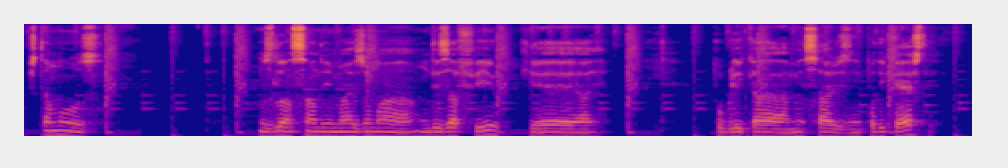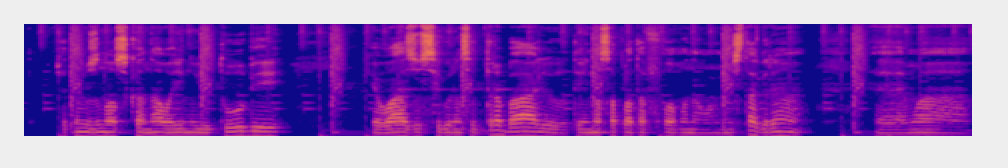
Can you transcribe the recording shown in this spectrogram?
estamos nos lançando em mais uma, um desafio que é publicar mensagens em podcast. Já temos o nosso canal aí no YouTube, que é o ASO Segurança do Trabalho, tem nossa plataforma no, no Instagram, é uma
